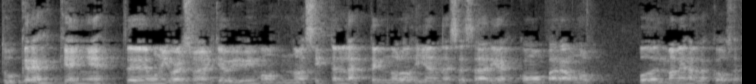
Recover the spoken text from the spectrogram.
¿tú crees que en este universo en el que vivimos no existen las tecnologías necesarias como para uno poder manejar las cosas?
